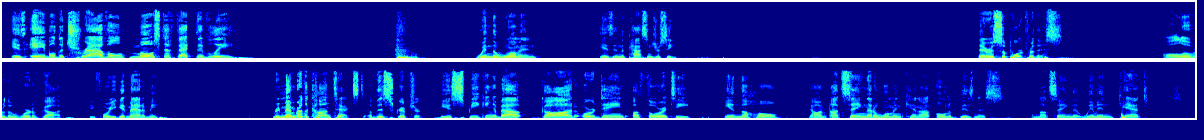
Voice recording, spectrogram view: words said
is able to travel most effectively when the woman is in the passenger seat. There is support for this all over the Word of God. Before you get mad at me, remember the context of this scripture. He is speaking about God ordained authority in the home. Now, I'm not saying that a woman cannot own a business. I'm not saying that women can't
